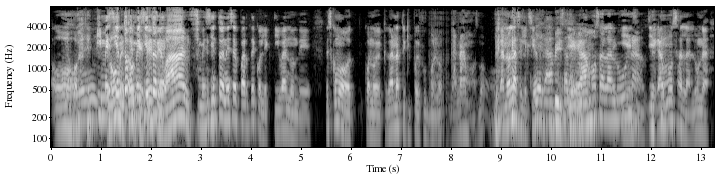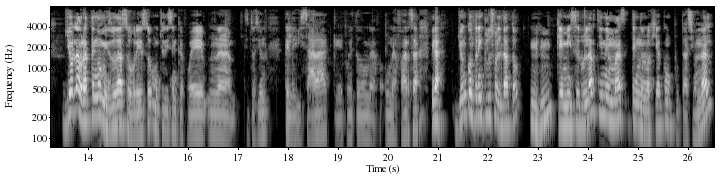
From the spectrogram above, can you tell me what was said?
Oh, y me no siento, me toques siento en, vals. me siento en esa parte colectiva en donde es como cuando gana tu equipo de fútbol, ¿no? Ganamos, ¿no? O Ganó la selección. Llegamos a la Llegamos a la Luna. llegamos a la luna. Yo la verdad tengo mis dudas sobre eso. Muchos dicen que fue una situación televisada, que fue toda una, una farsa. Mira, yo encontré incluso el dato que mi celular tiene más tecnología computacional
